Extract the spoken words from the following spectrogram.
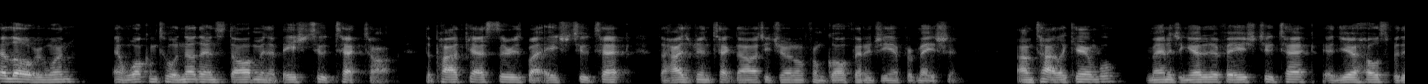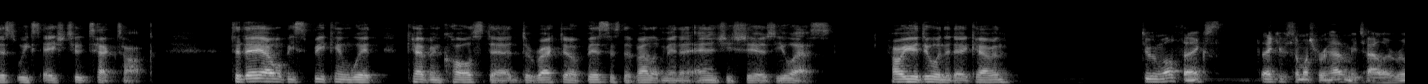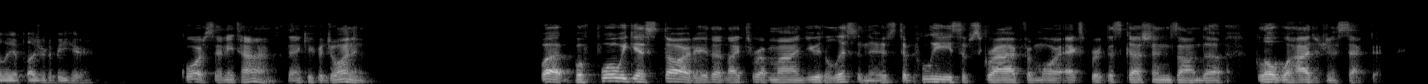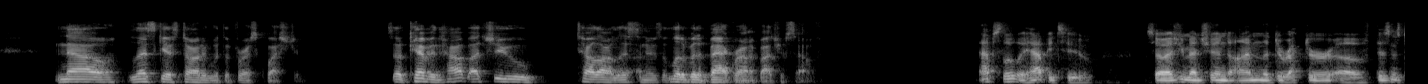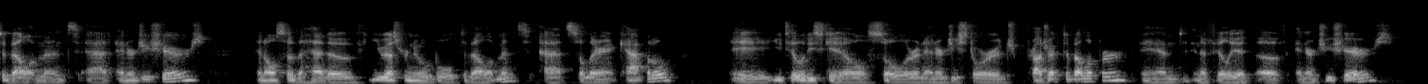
Hello, everyone, and welcome to another installment of H2 Tech Talk, the podcast series by H2 Tech, the hydrogen technology journal from Gulf Energy Information. I'm Tyler Campbell, managing editor for H2 Tech, and your host for this week's H2 Tech Talk. Today, I will be speaking with Kevin Kohlstedt, Director of Business Development at Energy Shares US. How are you doing today, Kevin? Doing well, thanks. Thank you so much for having me, Tyler. Really a pleasure to be here. Of course, anytime. Thank you for joining. But before we get started, I'd like to remind you, the listeners, to please subscribe for more expert discussions on the global hydrogen sector. Now, let's get started with the first question. So, Kevin, how about you tell our listeners a little bit of background about yourself? Absolutely, happy to. So, as you mentioned, I'm the Director of Business Development at Energy Shares and also the head of US Renewable Development at Solariant Capital a utility scale solar and energy storage project developer and an affiliate of Energy Shares.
